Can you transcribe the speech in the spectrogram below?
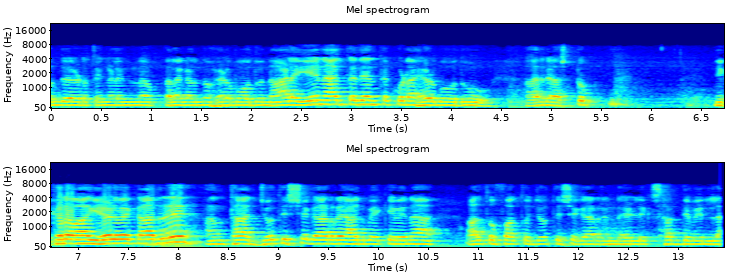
ಒಂದು ಎರಡು ತಿಂಗಳಿನ ಫಲಗಳನ್ನು ಹೇಳ್ಬೋದು. ನಾಳೆ ಏನಾಗ್ತದೆ ಅಂತ ಕೂಡ ಹೇಳ್ಬೋದು. ಆದರೆ ಅಷ್ಟು ನಿಖರವಾಗಿ ಹೇಳಬೇಕಾದ್ರೆ ಅಂಥ ಜ್ಯೋತಿಷ್ಯಗಾರರೇ ಆಗಬೇಕೇ ವಿನ. ಆಲ್ತು ಫಾಲ್ತು ಜ್ಯೋತಿಷ್ಯಗಾರರಿಂದ ಹೇಳಲಿಕ್ಕೆ ಸಾಧ್ಯವಿಲ್ಲ.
